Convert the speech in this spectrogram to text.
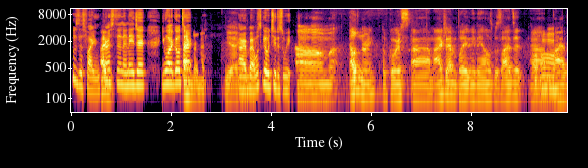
who's this fighting? I- Preston and AJ. You want to go, I Ty? can go next. Yeah. All right, All can right, go bet. What's good with you this week? Um, Elden Ring, of course. Um, I actually haven't played anything else besides it. Um, Uh-uh. I have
